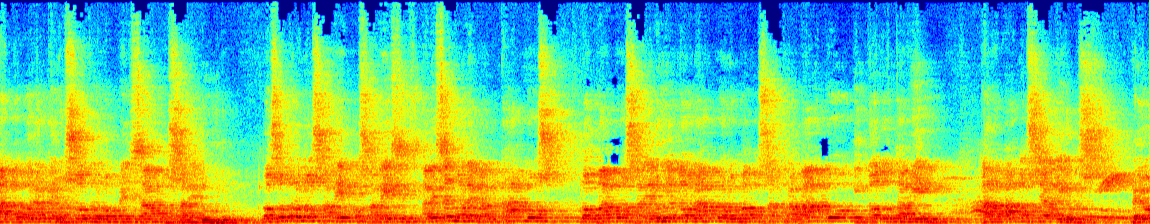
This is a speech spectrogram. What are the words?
a la hora que nosotros no pensamos, aleluya. Nosotros no sabemos a veces, a veces nos levantamos, nos vamos, aleluya, no oramos, nos vamos al trabajo y todo está bien. Alabado sea Dios. Pero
